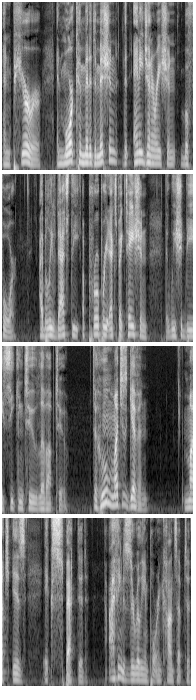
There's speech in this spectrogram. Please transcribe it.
and purer and more committed to mission than any generation before. I believe that's the appropriate expectation that we should be seeking to live up to. To whom much is given, much is expected. I think this is a really important concept to,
